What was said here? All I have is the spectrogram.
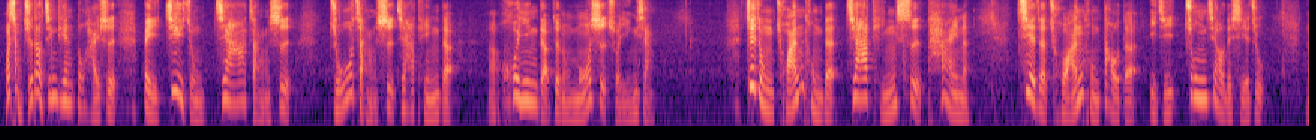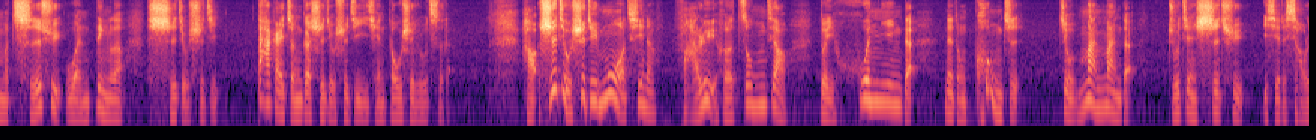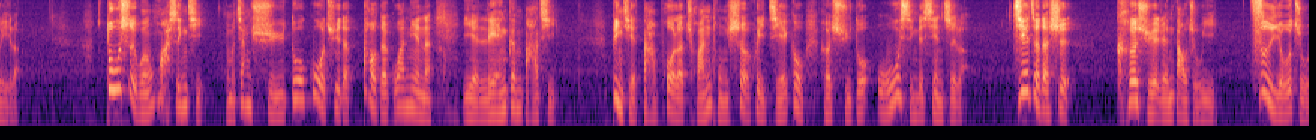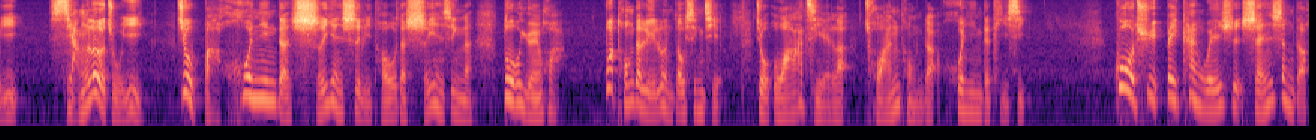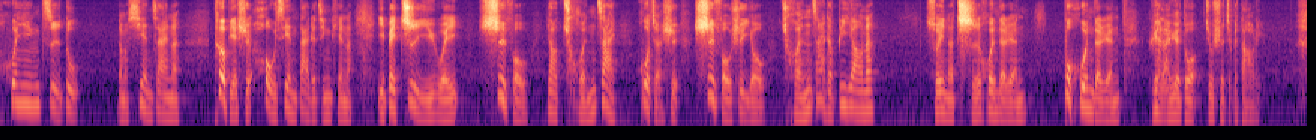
我想直到今天都还是被这种家长式、族长式家庭的。啊，婚姻的这种模式所影响，这种传统的家庭式态呢，借着传统道德以及宗教的协助，那么持续稳定了十九世纪，大概整个十九世纪以前都是如此的。好，十九世纪末期呢，法律和宗教对婚姻的那种控制，就慢慢的逐渐失去一些的效力了。都市文化兴起，那么将许多过去的道德观念呢，也连根拔起，并且打破了传统社会结构和许多无形的限制了。接着的是科学人道主义、自由主义、享乐主义，就把婚姻的实验室里头的实验性呢多元化，不同的理论都兴起，就瓦解了传统的婚姻的体系。过去被看为是神圣的婚姻制度，那么现在呢，特别是后现代的今天呢，已被质疑为是否要存在，或者是是否是有存在的必要呢？所以呢，迟婚的人、不婚的人越来越多，就是这个道理。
